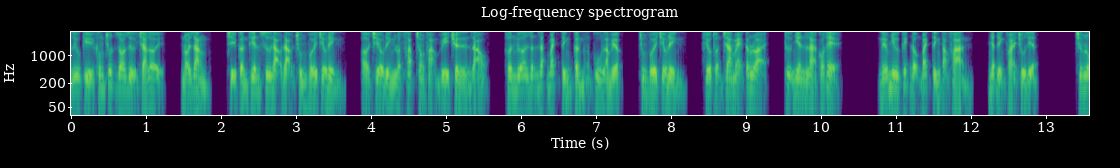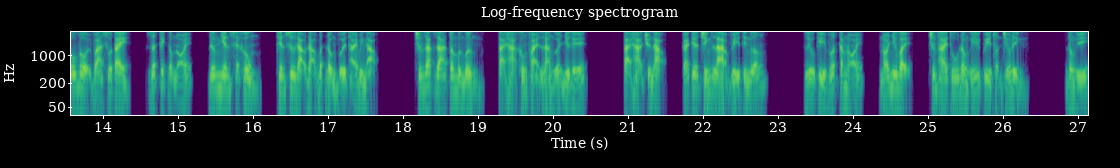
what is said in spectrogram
lưu kỳ không chút do dự trả lời, nói rằng, chỉ cần thiên sư đạo đạo chung với triều đình, ở triều đình luật pháp trong phạm vi truyền giáo hơn nữa dẫn dắt bách tính cần cù làm việc, chung với triều đình, hiếu thuận cha mẹ các loại, tự nhiên là có thể. Nếu như kích động bách tính tạo phản, nhất định phải chu diện trương lỗ vội vã xua tay, rất kích động nói, đương nhiên sẽ không, thiên sư đạo đạo bất đồng với thái bình đạo. Trương giác giã tâm mừng mừng, tại hạ không phải là người như thế. Tại hạ truyền đạo, cái kia chính là vì tín ngưỡng. Lưu kỳ vớt cằm nói nói như vậy, trương thái thú đồng ý quy thuận triều đình. Đồng ý.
